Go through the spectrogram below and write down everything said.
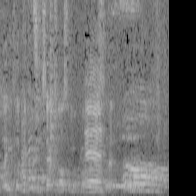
I think he's looking for insects or something. Yeah.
